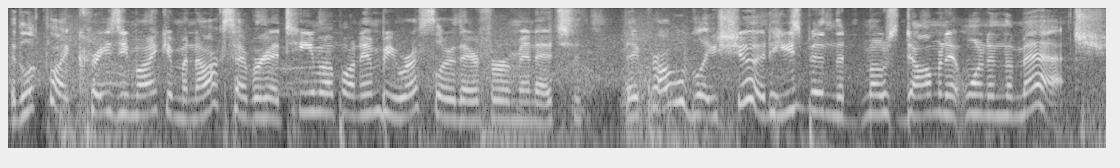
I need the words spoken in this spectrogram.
It looked like Crazy Mike and Monoxide were going to team up on MB Wrestler there for a minute. They probably should. He's been the most dominant one in the match.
